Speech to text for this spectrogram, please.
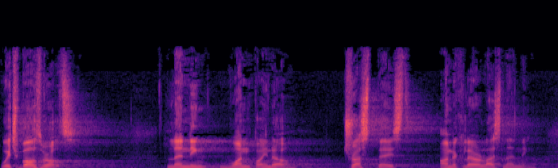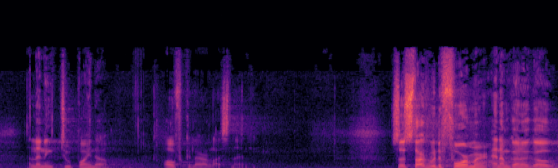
Which both worlds? Lending 1.0, trust-based, under-collateralized lending, and lending 2.0, over-collateralized lending. So start with the former, and I'm going to go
